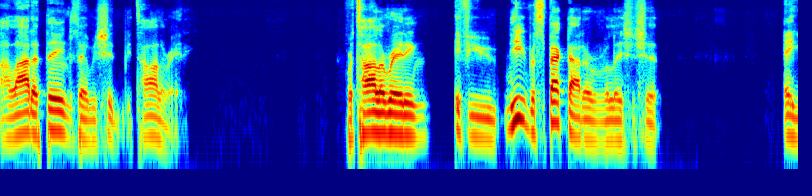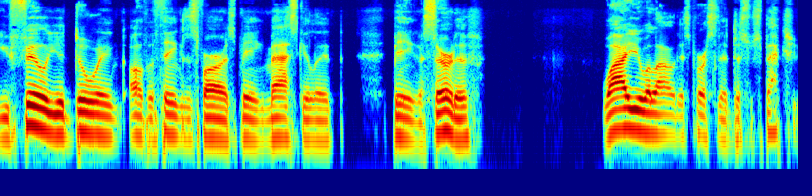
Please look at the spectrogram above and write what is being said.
a lot of things that we shouldn't be tolerating. We're tolerating if you need respect out of a relationship and you feel you're doing all the things as far as being masculine, being assertive, why are you allowing this person to disrespect you?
